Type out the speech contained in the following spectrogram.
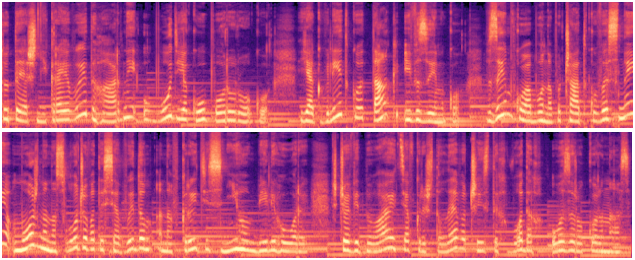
Тутешній краєвид гарний у будь-яку пору року, як влітку, так і взимку. Взимку або на початку весни можна насолоджуватися видом на вкриті снігом білі гори, що відбиваються в кришталево чистих водах озеро Корнас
